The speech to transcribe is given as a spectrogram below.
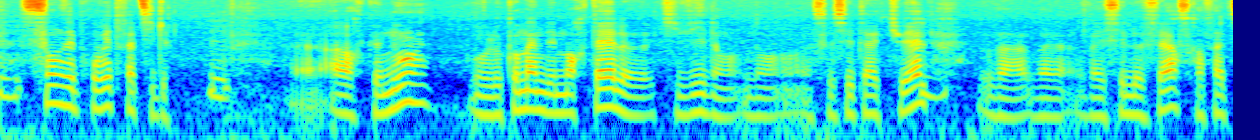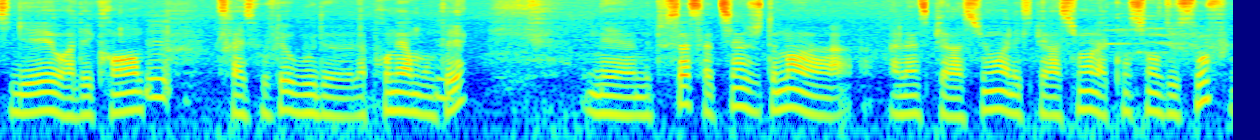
mhm. sans éprouver de fatigue. Mhm. Euh, alors que nous, le commun des mortels euh, qui vit dans, la société actuelle va, essayer de le faire, sera fatigué, aura des crampes, sera essoufflé au bout de la première montée. Euh, mais, tout ça, ça tient justement à, l'inspiration, à l'expiration, à la conscience du souffle.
